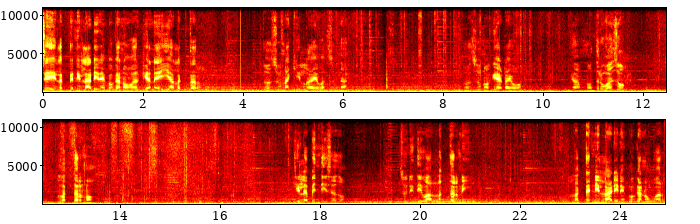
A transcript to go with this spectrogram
લખતર લખતરની લાડીને ઘોઘાનો વાર ગયા ને એ લખતર. જો જૂના કિલ્લા એવા, જૂના. જૂનો ગેટ આવ્યો ગામનો દરવાજો, લખતરનો. કિલ્લાબંધી છે જો. જૂની દીવાલ લખતરની. લખતરની લાડીને ઘોઘાનો વર.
